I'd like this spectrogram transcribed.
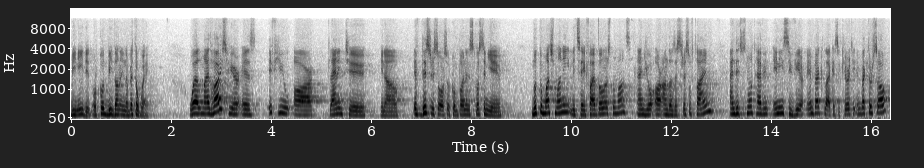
be needed or could be done in a better way. Well, my advice here is if you are planning to, you know, if this resource or component is costing you not too much money, let's say $5 per month, and you are under the stress of time, and it's not having any severe impact like a security impact or so,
